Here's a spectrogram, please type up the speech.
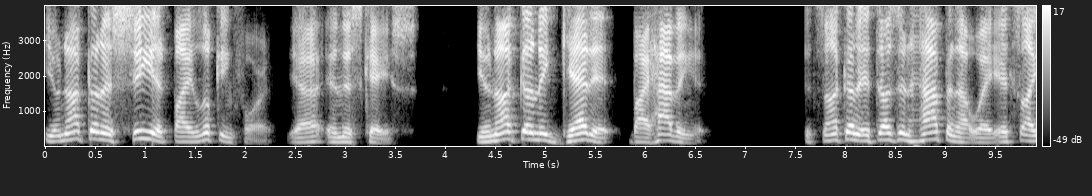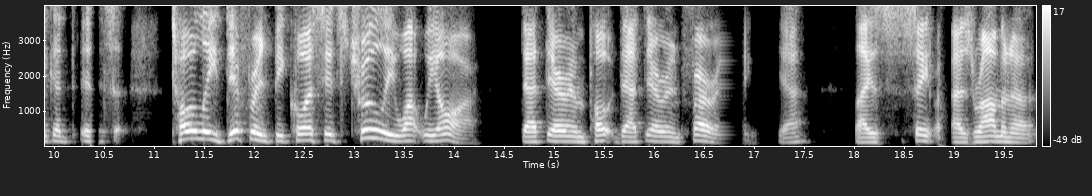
you're not going to see it by looking for it. Yeah. In this case, you're not going to get it by having it. It's not going to, it doesn't happen that way. It's like a, it's totally different because it's truly what we are that they're impo- that they're inferring. Yeah. As Saint, as Ramana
